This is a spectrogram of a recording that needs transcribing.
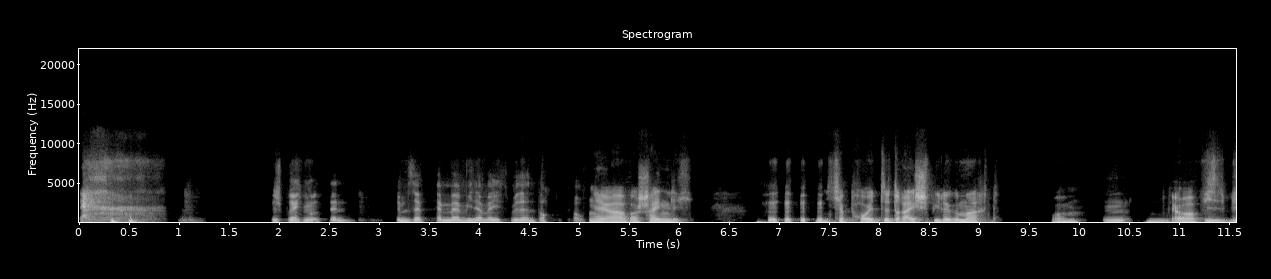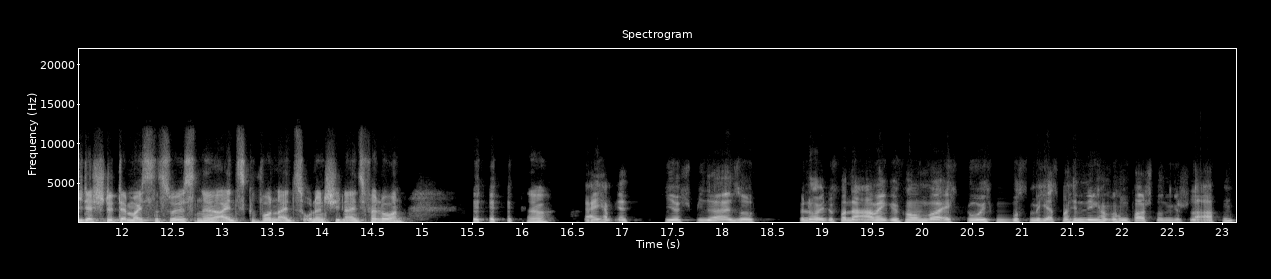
Wir sprechen uns dann im September wieder, wenn ich es mir dann doch gekauft habe. Ja, wahrscheinlich. Ich habe heute drei Spiele gemacht. Um, Hm. ja, wie, wie der Schnitt der meistens so ist, ne? Eins gewonnen, eins unentschieden, eins verloren. Ja. Ja, ich habe jetzt vier Spiele, also bin heute von der Arbeit gekommen, war echt durch, musste mich erstmal hinlegen, habe noch ein paar Stunden geschlafen.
